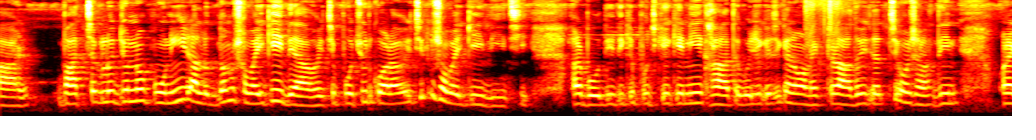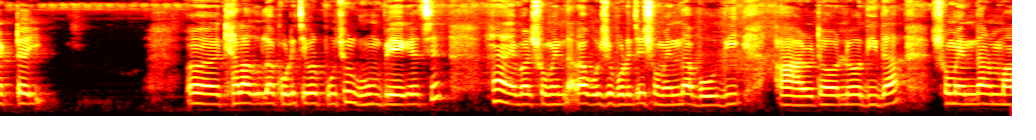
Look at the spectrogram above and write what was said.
আর বাচ্চাগুলোর জন্য পনির, আলুর দম সবাইকেই দেওয়া হয়েছে, প্রচুর করা হয়েছিল, সবাইকেই দিয়েছি। আর বৌদি দিকে পুচকেকে নিয়ে খাওয়াতে বসে গেছে, কেন অনেকটা রাত হয়ে যাচ্ছে, ও সারাদিন অনেকটাই খেলাধুলা করেছে, এবার প্রচুর ঘুম পেয়ে গেছে। হ্যাঁ এবার সোমেনদারাও বসে পড়েছে, সোমেনদা বৌদি আর ওটা হলো দিদা, সোমেনদার মা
